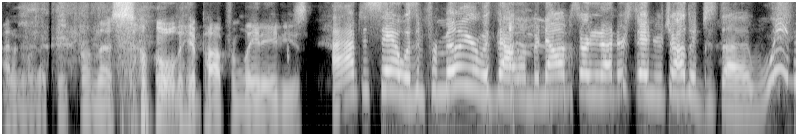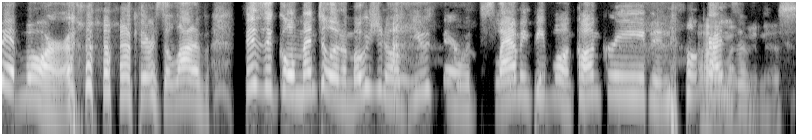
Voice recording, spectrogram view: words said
I don't know where that came from. That's some old hip hop from late 80s. I have to say I wasn't familiar with that one, but now I'm starting to understand your childhood just a wee bit more. There's a lot of physical, mental, and emotional abuse there with slamming people on concrete and all Oh my kinds of. goodness.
